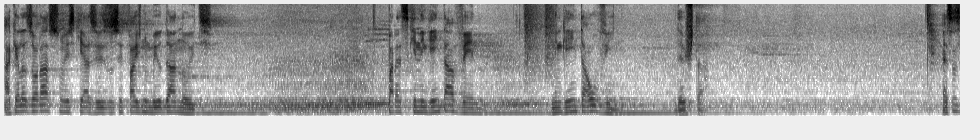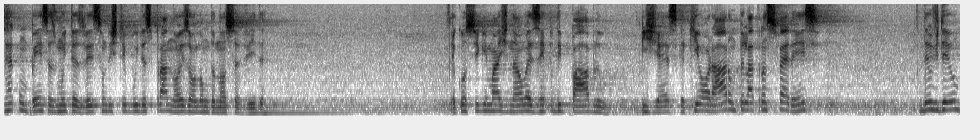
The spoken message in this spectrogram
Aquelas orações que às vezes você faz no meio da noite, parece que ninguém está vendo, ninguém está ouvindo, Deus está. Essas recompensas muitas vezes são distribuídas para nós ao longo da nossa vida. Eu consigo imaginar o exemplo de Pablo e Jéssica que oraram pela transferência. Deus deu.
